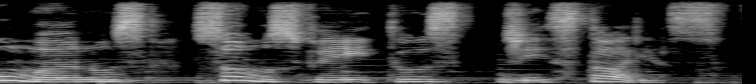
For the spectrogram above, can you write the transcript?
humanos, somos feitos de histórias.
